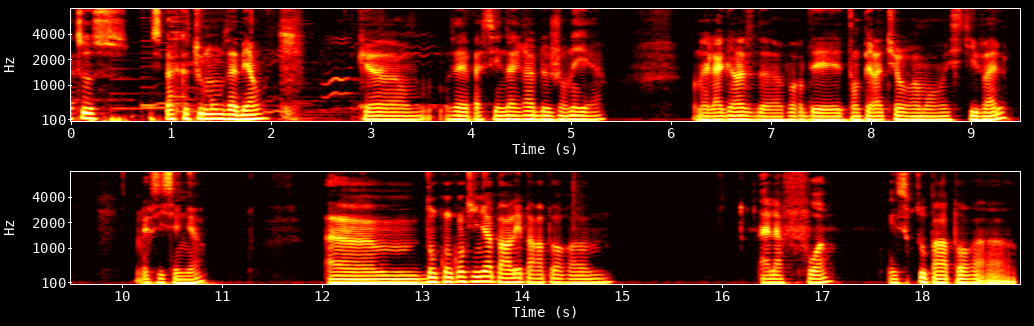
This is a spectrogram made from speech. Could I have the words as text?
à tous, j'espère que tout le monde va bien, que vous avez passé une agréable journée hier. On a la grâce d'avoir des températures vraiment estivales. Merci Seigneur. Euh, donc on continue à parler par rapport euh, à la foi et surtout par rapport à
